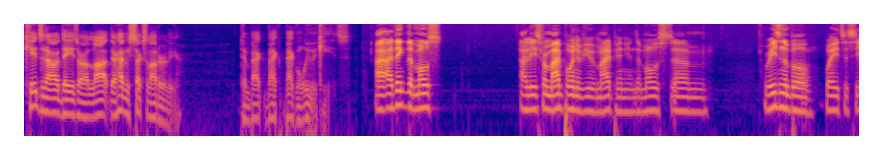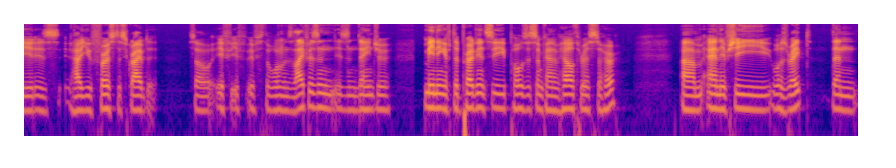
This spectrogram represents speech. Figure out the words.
kids nowadays are a lot. They're having sex a lot earlier than back back back when we were kids. I, I think the most, at least from my point of view, my opinion, the most um, reasonable way to see it is how you first described it. So if if if the woman's life is in is in danger, meaning if the pregnancy poses some kind of health risk to her, um, and if she was raped, then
